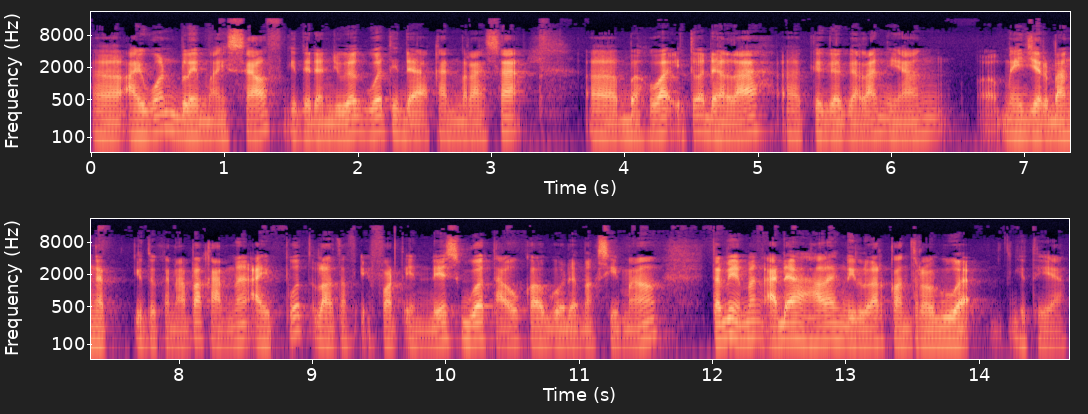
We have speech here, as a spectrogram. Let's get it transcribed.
uh, I won't blame myself gitu. Dan juga gue tidak akan merasa uh, bahwa itu adalah uh, kegagalan yang uh, major banget gitu. Kenapa? Karena I put a lot of effort in this. Gue tahu kalau gue udah maksimal, tapi memang ada hal yang di luar kontrol gue gitu ya.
